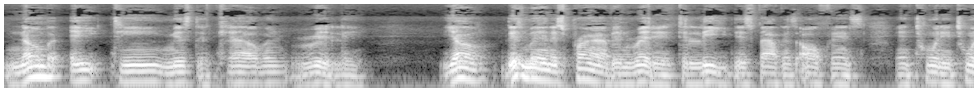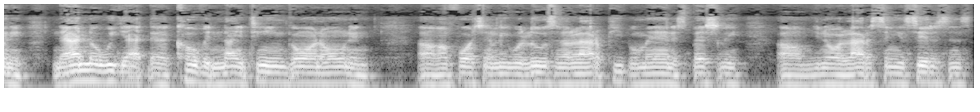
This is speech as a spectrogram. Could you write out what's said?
number 18, Mr. Calvin Ridley. Y'all, this man is primed and ready to lead this Falcons offense in 2020. Now I know we got the COVID-19 going on and uh, unfortunately we're losing a lot of people, man, especially, um, you know, a lot of senior citizens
